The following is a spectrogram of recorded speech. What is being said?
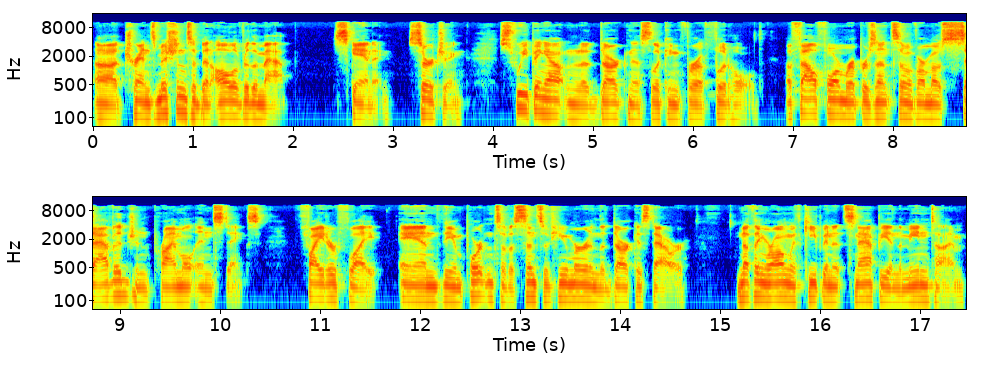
uh, transmissions have been all over the map, scanning, searching, sweeping out into the darkness looking for a foothold. A foul form represents some of our most savage and primal instincts fight or flight, and the importance of a sense of humor in the darkest hour. Nothing wrong with keeping it snappy in the meantime.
